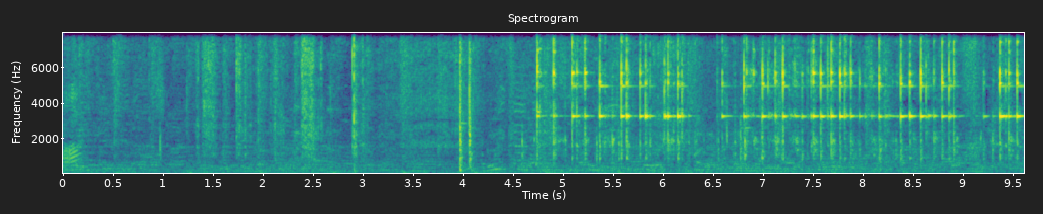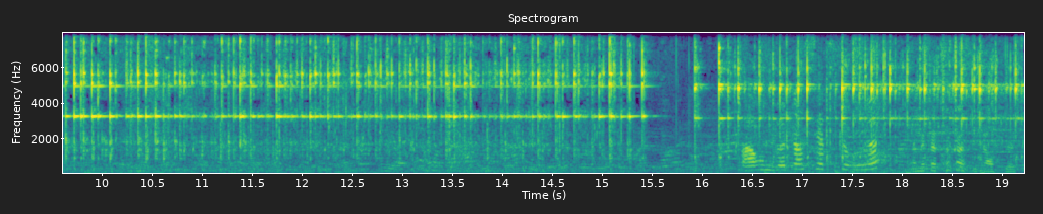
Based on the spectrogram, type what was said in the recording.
Aha. Warum wird das jetzt gerührt? Damit der Zucker sich auflöst.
